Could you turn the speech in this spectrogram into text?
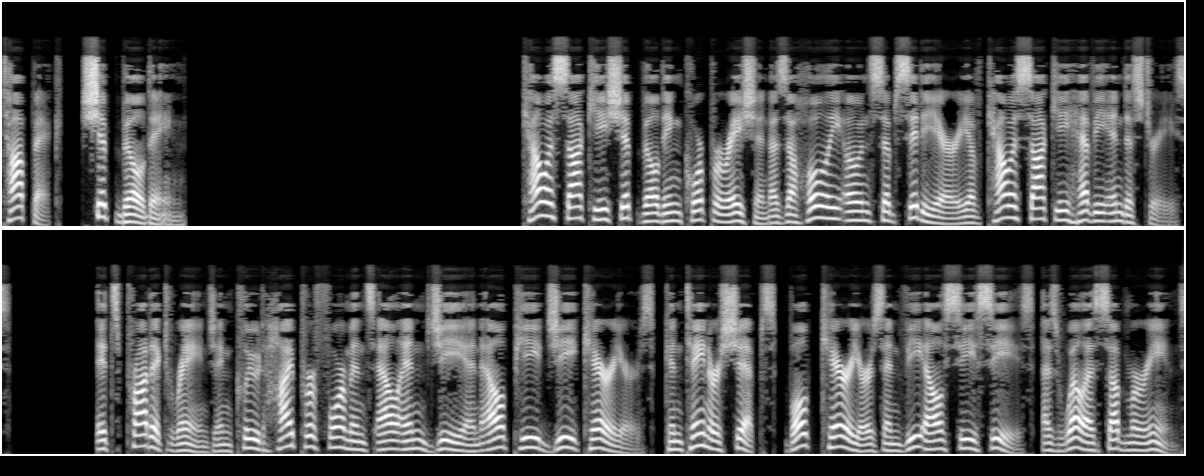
Topic: Shipbuilding. Kawasaki Shipbuilding Corporation is a wholly owned subsidiary of Kawasaki Heavy Industries. Its product range include high-performance LNG and LPG carriers, container ships, bulk carriers and VLCCs, as well as submarines.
